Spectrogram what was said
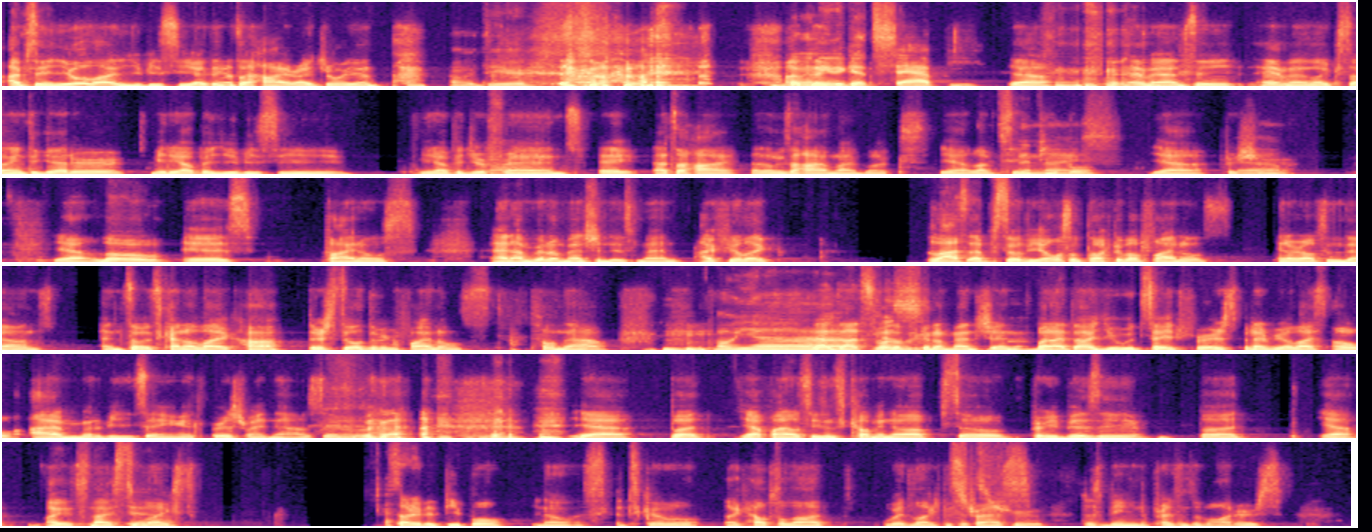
I'm seeing you a lot in UBC. I think it's a high, right, Julian? Oh dear. I Do I need to get sappy? Yeah. hey man, see, hey man, like signing together, meeting up at UBC, meeting up with your Aw. friends. Hey, that's a high. That's always a high on my books. Yeah, I love It's seeing people. nice. Yeah, for Yeah. sure. Yeah, low is finals. And I'm gonna mention this, man. I feel like last episode we also talked about finals in our ups and downs. And so it's kind of like, huh? They're still doing finals till now? Oh yeah. yeah, that's what I was gonna mention. But I thought you would say it first, but I realized, oh, I'm gonna be saying it first right now. So yeah, but yeah, final season's coming up, so pretty busy. But yeah, I, it's nice to Yeah. like study with people. You know, it's, it's cool. Like helps a lot with like the That's stress, true. just being in the presence of others.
